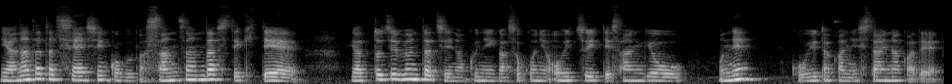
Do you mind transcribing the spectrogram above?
いやあなたたち先進国が散々出してきてやっと自分たちの国がそこに追いついて産業をねこう豊かにしたい中で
